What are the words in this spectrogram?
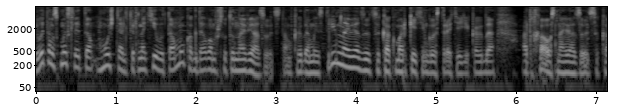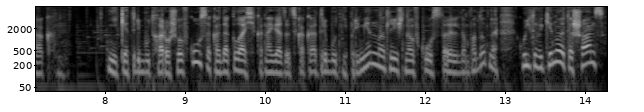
И в этом смысле это мощная альтернатива тому, когда вам что-то навязывается, там, когда мейнстрим навязывается как маркетинговая стратегия, когда артхаус навязывается как некий атрибут хорошего вкуса, когда классика навязывается как атрибут непременно отличного вкуса и тому подобное. Культовое кино — это шанс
